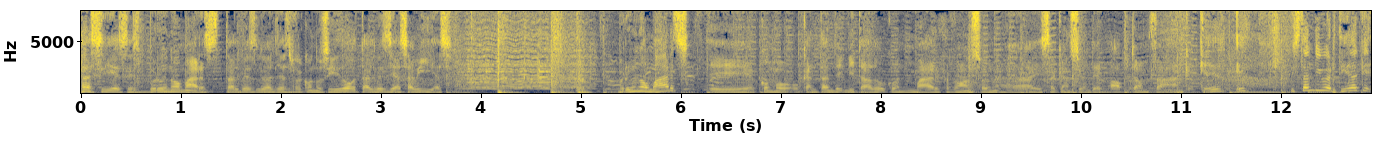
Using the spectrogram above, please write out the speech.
Así es, es Bruno Mars. Tal vez lo hayas reconocido o tal vez ya sabías. Bruno Mars eh, como cantante invitado con Mark Ronson a esa canción de Uptown Funk, que es tan divertida que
